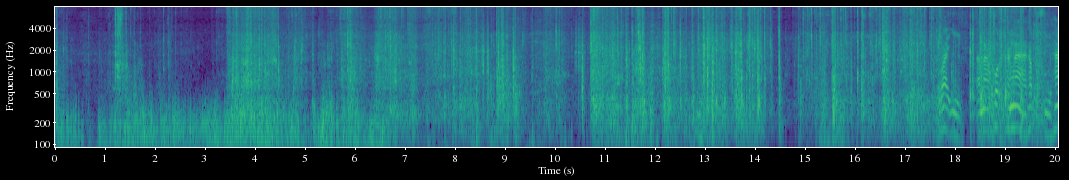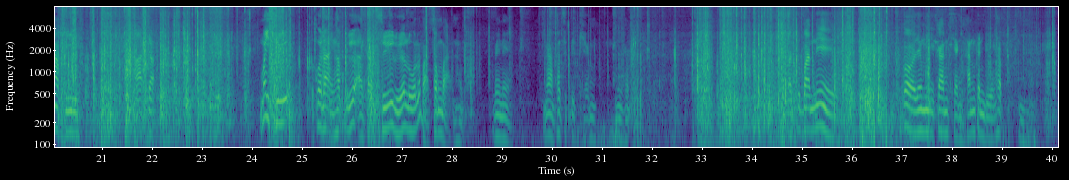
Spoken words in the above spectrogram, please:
ว่าอีกอนาคตข้างหน้าครับสี่ห้าปี อาจจะ ไม่ซื้อก็ได้ครับ หรืออาจจะซื้อเหลือโลละบาทสองบาทนะครับ ไม่แน่งานพลาสติกแข็งนี่ครับ ปัจจุบันนี่ก็ยังมีการแข่งขันกันอยู่ครับ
